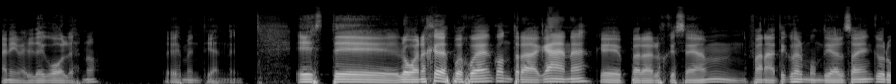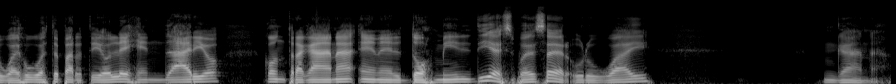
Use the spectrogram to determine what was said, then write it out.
a nivel de goles, ¿no? Ustedes me entienden. Este, lo bueno es que después juegan contra Ghana, que para los que sean fanáticos del Mundial saben que Uruguay jugó este partido legendario contra Ghana en el 2010, puede ser. Uruguay gana.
